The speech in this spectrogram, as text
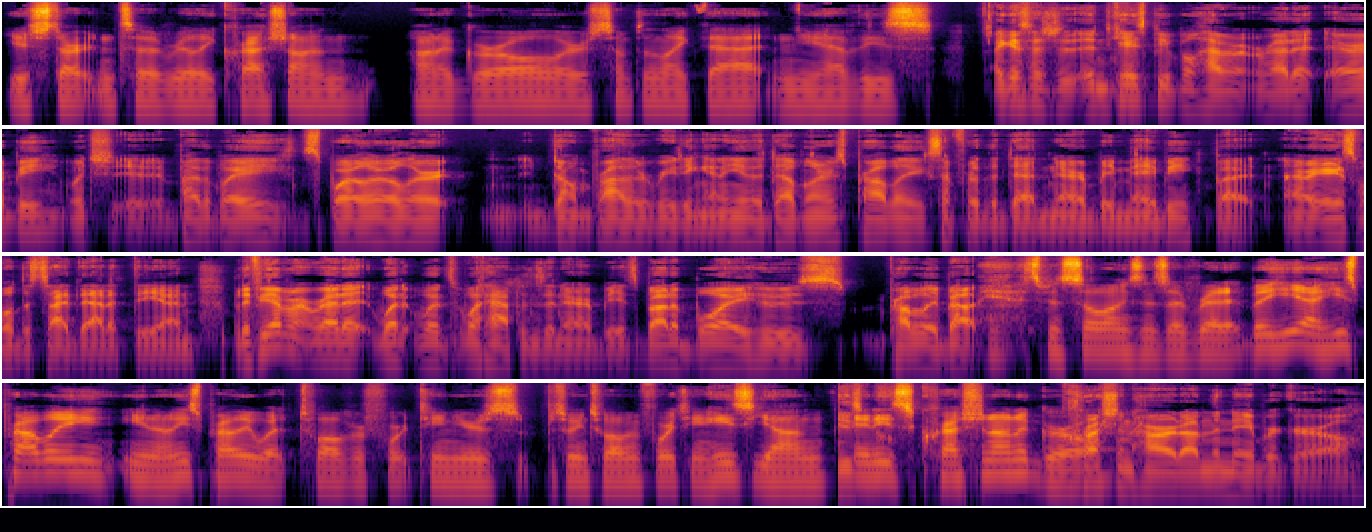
you're starting to really crush on on a girl or something like that and you have these I guess I should, in case people haven't read it, Araby, which, uh, by the way, spoiler alert, don't bother reading any of the Dubliners probably, except for the Dead and Araby, maybe. But I guess we'll decide that at the end. But if you haven't read it, what what what happens in Araby? It's about a boy who's probably about Man, it's been so long since I've read it. But yeah, he's probably, you know, he's probably what, 12 or 14 years between 12 and 14. He's young He's and he's crushing on a girl. crushing hard on the neighbor girl,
